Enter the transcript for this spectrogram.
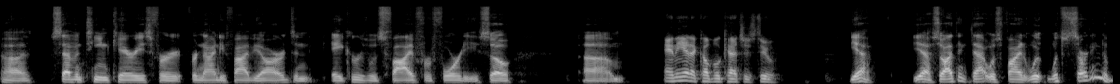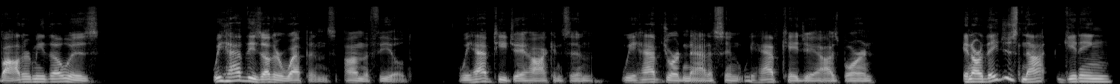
Uh, 17 carries for for 95 yards, and Akers was five for 40. So, um, and he had a couple catches too. Yeah, yeah. So I think that was fine. What, what's starting to bother me though is we have these other weapons on the field. We have T.J. Hockenson. we have Jordan Addison, we have KJ Osborne. and are they just not getting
